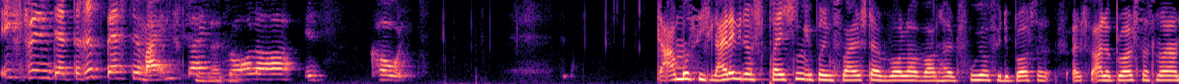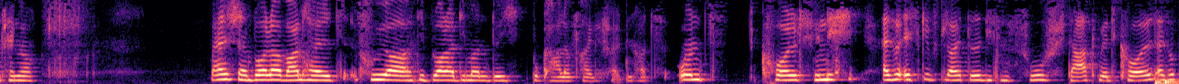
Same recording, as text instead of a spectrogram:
Ich finde, der drittbeste Meilenstein-Brawler ist Cold. Da muss ich leider widersprechen. Übrigens, Meilenstein Brawler waren halt früher für die Brawlstars, als für alle Brawlstars Neuanfänger. Meilenstein Brawler waren halt früher die Brawler, die man durch Pokale freigeschalten hat. Und Colt finde ich, also es gibt Leute, die sind so stark mit Colt. Also,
